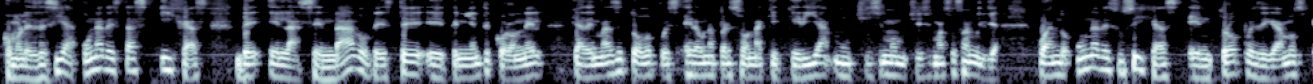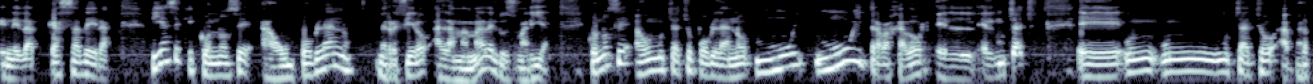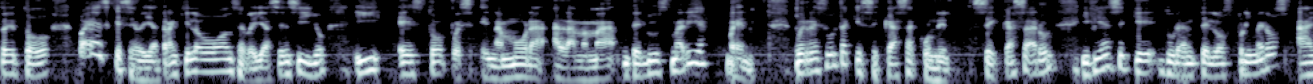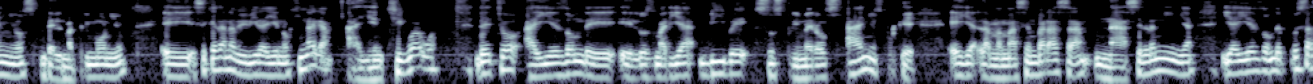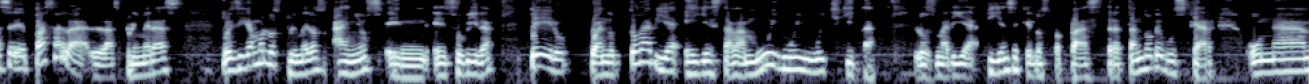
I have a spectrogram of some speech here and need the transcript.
como les decía, una de estas hijas del el hacendado de este eh, teniente coronel, que además de todo, pues era una persona que quería muchísimo, muchísimo a su familia, cuando una de sus hijas entró, pues digamos, en edad casadera, fíjense que conoce a un poblano, me refiero a la mamá de Luz María, conoce a un muchacho poblano muy, muy trabajador, el, muchacho, eh, un, un muchacho, aparte de todo, pues que se veía tranquilón, se veía sencillo, y esto pues enamora a la mamá de Luz María. Bueno, pues resulta que se casa con él. Se casaron y fíjense que durante los primeros años del matrimonio eh, se quedan a vivir ahí en Ojinaga, ahí en Chihuahua. De hecho, ahí es donde eh, Luz María vive sus primeros años porque ella, la mamá se embaraza, nace la niña y ahí es donde pues hace, pasa las primeras, pues digamos los primeros años en, en su vida, pero cuando todavía ella estaba muy, muy, muy chiquita, Luz María, fíjense que los papás tratando de buscar una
